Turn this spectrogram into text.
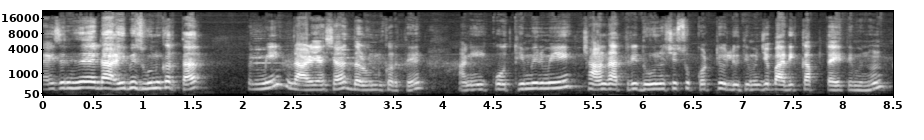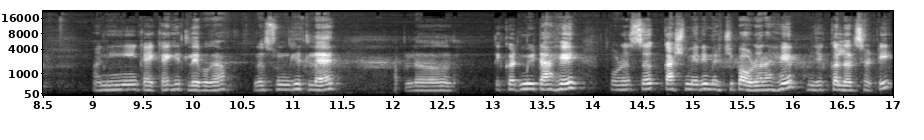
काही जण हे डाळी भिजवून करतात पण मी डाळी अशा दळून करते. आणि कोथिंबीर मी छान रात्री धुवून अशी सुकट ठेवली होती म्हणजे बारीक कापता येते म्हणून. आणि काय काय घेतलं आहे बघा लसूण घेतलं आहे आपलं तिखट मीठ आहे थोडंसं काश्मीरी मिरची पावडर आहे म्हणजे कलरसाठी.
